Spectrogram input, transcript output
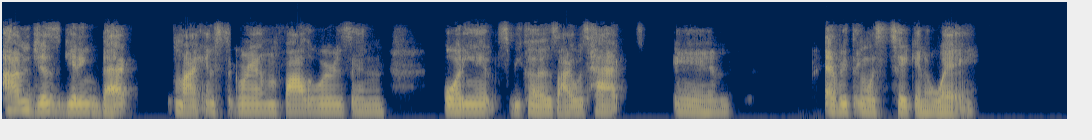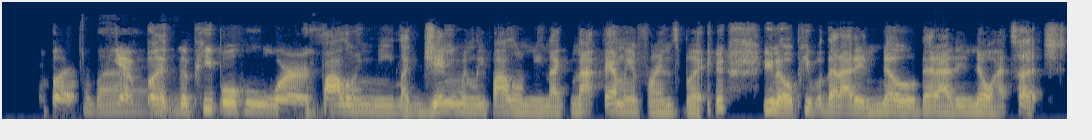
I'm just getting back my Instagram followers and audience because I was hacked and everything was taken away. But wow. yeah, but the people who were following me, like genuinely following me, like not family and friends, but you know, people that I didn't know that I didn't know I touched.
